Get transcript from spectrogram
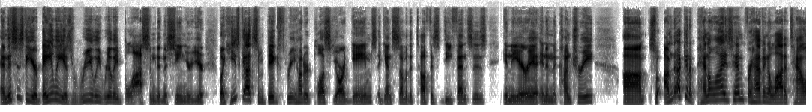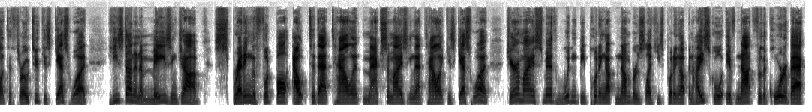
and this is the year Bailey has really, really blossomed in the senior year. Like he's got some big 300 plus yard games against some of the toughest defenses in the area and in the country. Um, so I'm not going to penalize him for having a lot of talent to throw to because guess what? He's done an amazing job spreading the football out to that talent, maximizing that talent. Because guess what? Jeremiah Smith wouldn't be putting up numbers like he's putting up in high school if not for the quarterback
